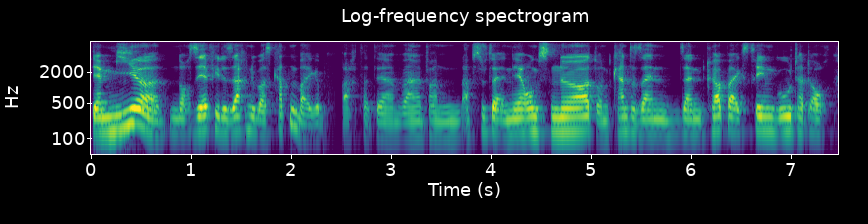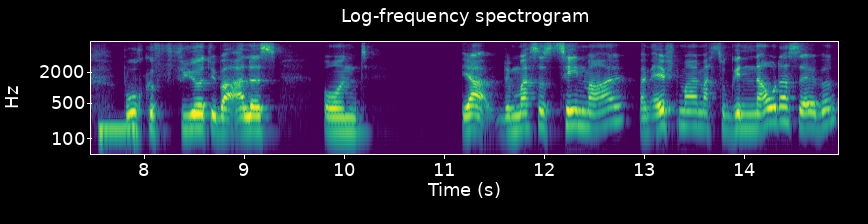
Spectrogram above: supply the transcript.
der mir noch sehr viele Sachen übers Cutten beigebracht hat. Der war einfach ein absoluter Ernährungsnerd und kannte seinen, seinen Körper extrem gut, hat auch Buch geführt über alles und ja, du machst es zehnmal, beim elften Mal machst du genau dasselbe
